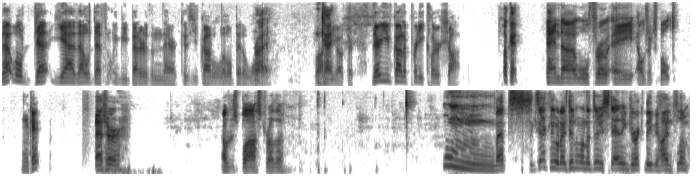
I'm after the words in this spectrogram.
that will, de- yeah, that'll definitely be better than there because you've got a little bit of wall Right. blocking Okay. you out there. There, you've got a pretty clear shot. Okay. And uh, we'll throw a Eldritch Bolt Okay. at her. Eldritch Blast, rather. Hmm, that's exactly what I didn't want to do, standing directly behind Flimp.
